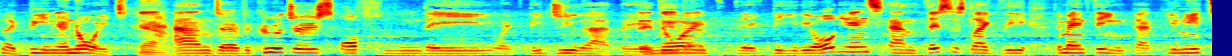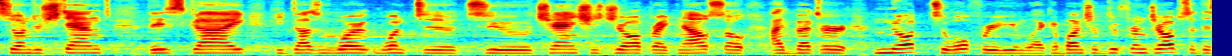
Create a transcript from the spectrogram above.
like being annoyed Yeah. and uh, recruiters often they like they do that they, They annoy that. the, the, the audience and this is like the, the main thing that you need to understand this guy he doesn't work want to to change his job right now so i'd better not to offer him like a bunch of different jobs at the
